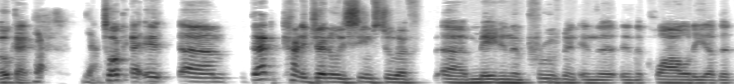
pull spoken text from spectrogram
Okay. Yes. Yeah. Talk. uh, It, um, that kind of generally seems to have uh, made an improvement in the in the quality of the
